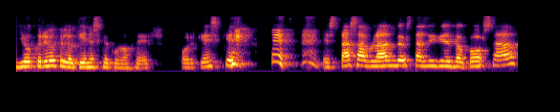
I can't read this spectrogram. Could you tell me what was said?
yo creo que lo tienes que conocer, porque es que estás hablando, estás diciendo cosas,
